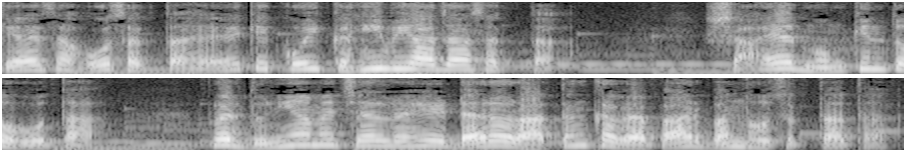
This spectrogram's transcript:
क्या ऐसा हो सकता है कि कोई कहीं भी आ जा सकता? शायद मुमकिन तो होता पर दुनिया में चल रहे डर और आतंक का व्यापार बंद हो सकता था।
